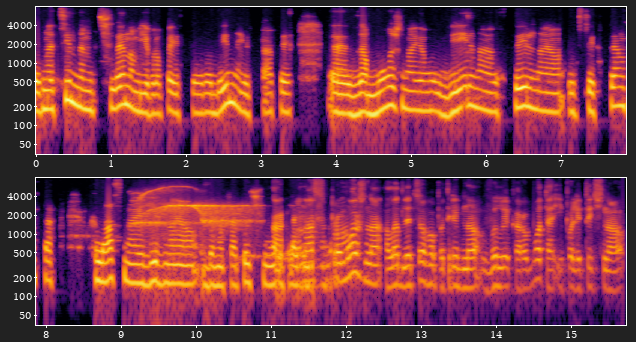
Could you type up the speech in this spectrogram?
повноцінним членом європейської родини і стати е, заможною, вільною, сильною у всіх сенсах, класною, гідною, демократичною Так, Україною. вона спроможна, але для цього потрібна велика робота і політична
